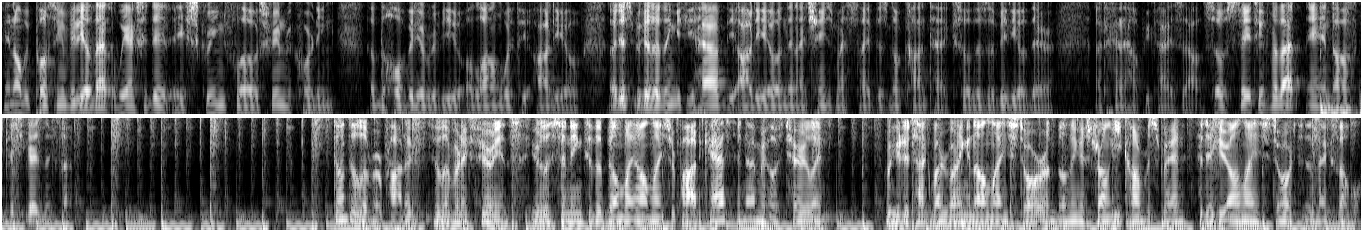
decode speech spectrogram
And I'll be posting a video of that. We actually did a screen flow, screen recording of the whole video review along with the audio. Uh, just because I think if you have the audio and then I change my site, there's no context. So there's a video there uh, to kind of help you guys out. So stay tuned for that, and I'll catch you guys next time. Don't deliver a product, deliver an experience. You're listening to the Build My Online Store podcast, and I'm your host, Terry Lin. We're here to talk about running an online store and building a strong e commerce brand to take your online store to the next level.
